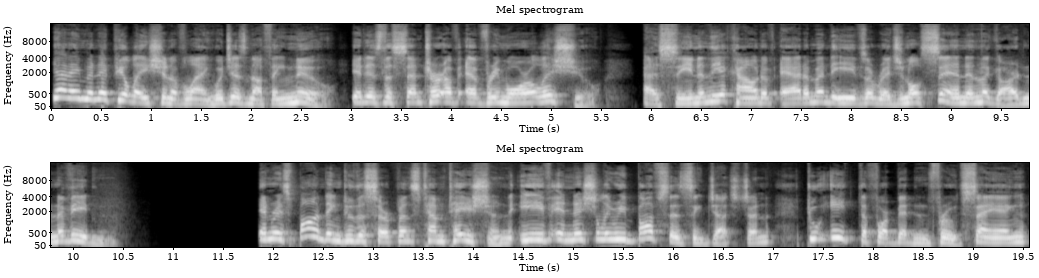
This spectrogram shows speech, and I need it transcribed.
Yet, a manipulation of language is nothing new. It is the center of every moral issue, as seen in the account of Adam and Eve's original sin in the Garden of Eden. In responding to the serpent's temptation, Eve initially rebuffs his suggestion to eat the forbidden fruit, saying,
